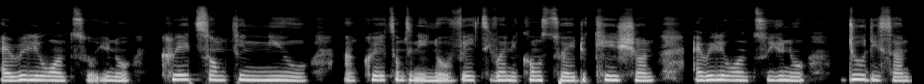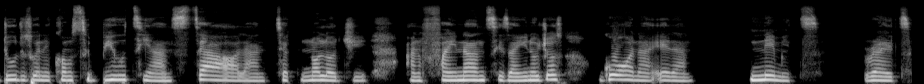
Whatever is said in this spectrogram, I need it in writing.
i really want to you know create something new and create something innovative when it comes to education. I really want to you know do this and do this when it comes to beauty and style and technology and finances and you know just go on ahead and name it right?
